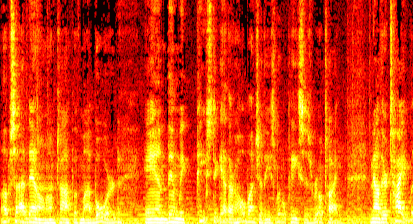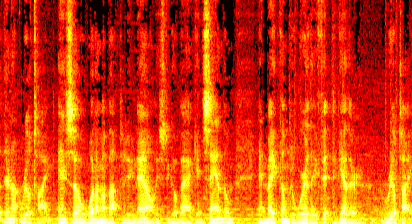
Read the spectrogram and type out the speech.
upside down on top of my board and then we piece together a whole bunch of these little pieces real tight. Now they're tight, but they're not real tight. And so what I'm about to do now is to go back and sand them and make them to where they fit together real tight.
